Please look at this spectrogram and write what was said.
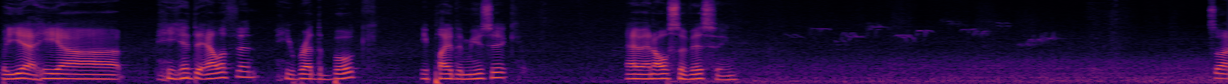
But yeah, he uh he hit the elephant, he read the book, he played the music, and then also this thing. So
